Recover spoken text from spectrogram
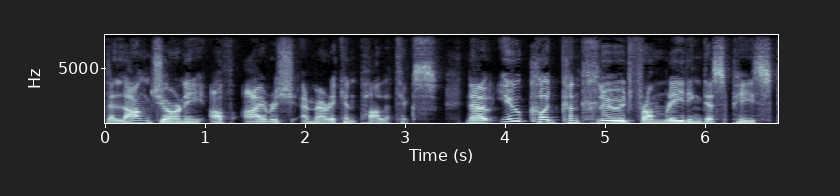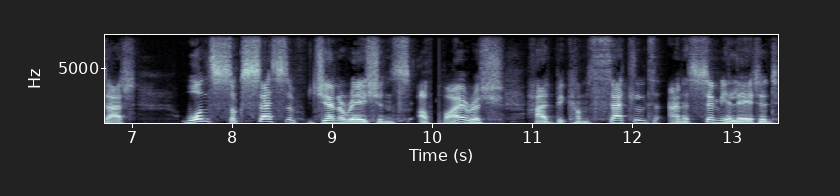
the long journey of Irish American politics. Now, you could conclude from reading this piece that once successive generations of Irish had become settled and assimilated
